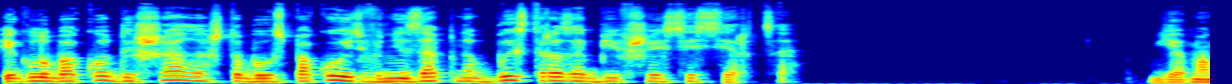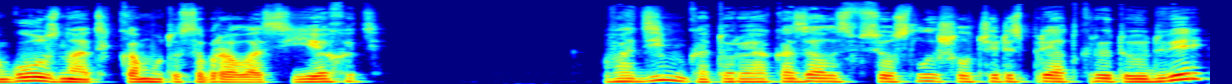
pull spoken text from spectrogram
и глубоко дышала, чтобы успокоить внезапно быстро забившееся сердце. «Я могу узнать, к кому ты собралась ехать?» Вадим, который, оказалось, все слышал через приоткрытую дверь,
